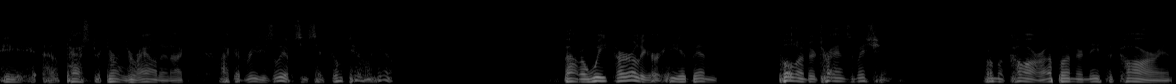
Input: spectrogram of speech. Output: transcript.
he, uh, Pastor turns around and I, I could read his lips. He said, Go tell him. About a week earlier, he had been pulling a transmission from a car up underneath the car. And,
